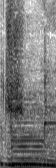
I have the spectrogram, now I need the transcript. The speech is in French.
de juin.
